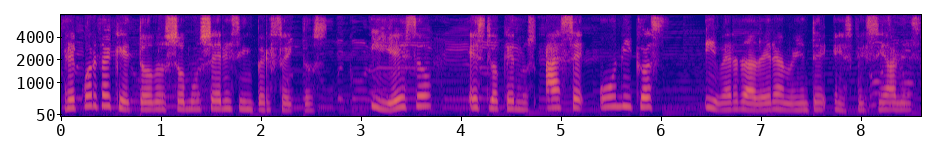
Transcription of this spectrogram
Recuerda que todos somos seres imperfectos y eso es lo que nos hace únicos y verdaderamente especiales.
